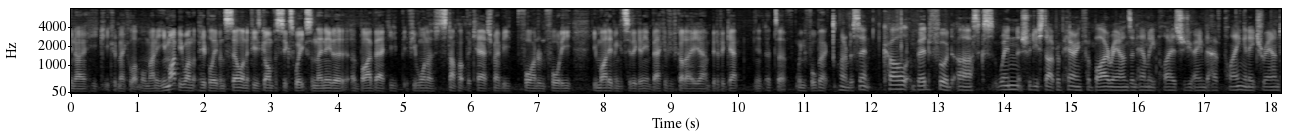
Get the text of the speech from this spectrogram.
you know, he, he, could make a lot more money. He might be one that people even sell, and if he's gone for six weeks and they need a, a buyback, you, if you want to stump up the cash, maybe 440, you might even consider getting him back if you've got a um, bit of a gap at uh, wing fullback. 100%. Carl Bedford asks, when should you start preparing for buy rounds and how many players should you aim to have playing in each round?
